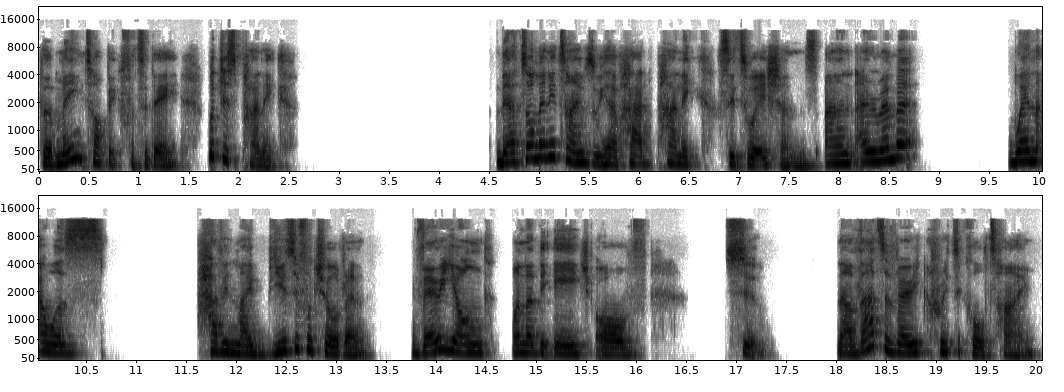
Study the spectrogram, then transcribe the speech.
the main topic for today, which is panic. There are so many times we have had panic situations. And I remember when I was having my beautiful children, very young, under the age of two. Now, that's a very critical time.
